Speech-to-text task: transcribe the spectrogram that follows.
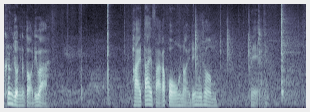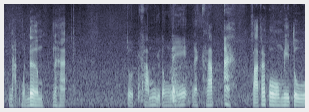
เครื่องยนต์กันต่อดีกว่า ภายใต้ฝากระโปรงหน่อยดิคุณผู้ชมนี่หนักเหมือนเดิมนะฮะ จุดค้ำอยู่ตรงนี้นะครับอะฝากระโปรงมีตัว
